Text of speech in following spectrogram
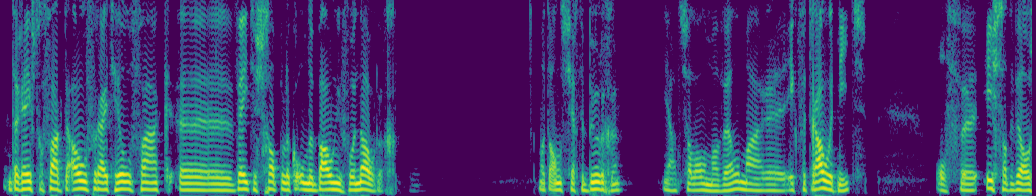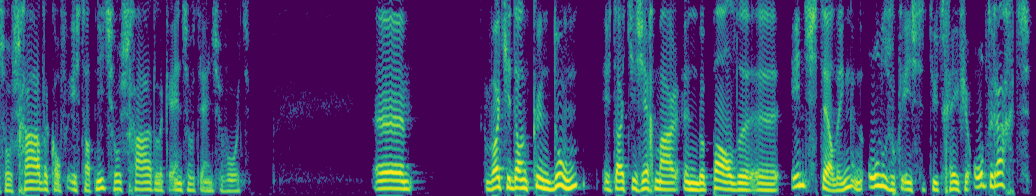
Daar heeft toch vaak de overheid heel vaak eh, wetenschappelijke onderbouwing voor nodig. Want anders zegt de burger, ja, het zal allemaal wel, maar eh, ik vertrouw het niet. Of eh, is dat wel zo schadelijk of is dat niet zo schadelijk, enzovoort, enzovoort. Ehm, wat je dan kunt doen, is dat je zeg maar een bepaalde eh, instelling, een onderzoekinstituut, geef je opdracht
